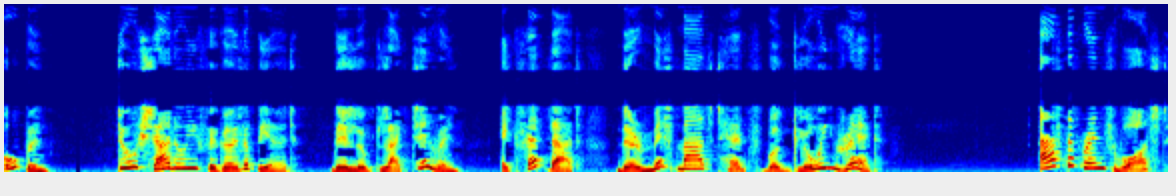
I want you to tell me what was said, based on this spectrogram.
open. Two shadowy figures appeared. They looked like children, except that their mismatched heads were glowing red. As the friends watched,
